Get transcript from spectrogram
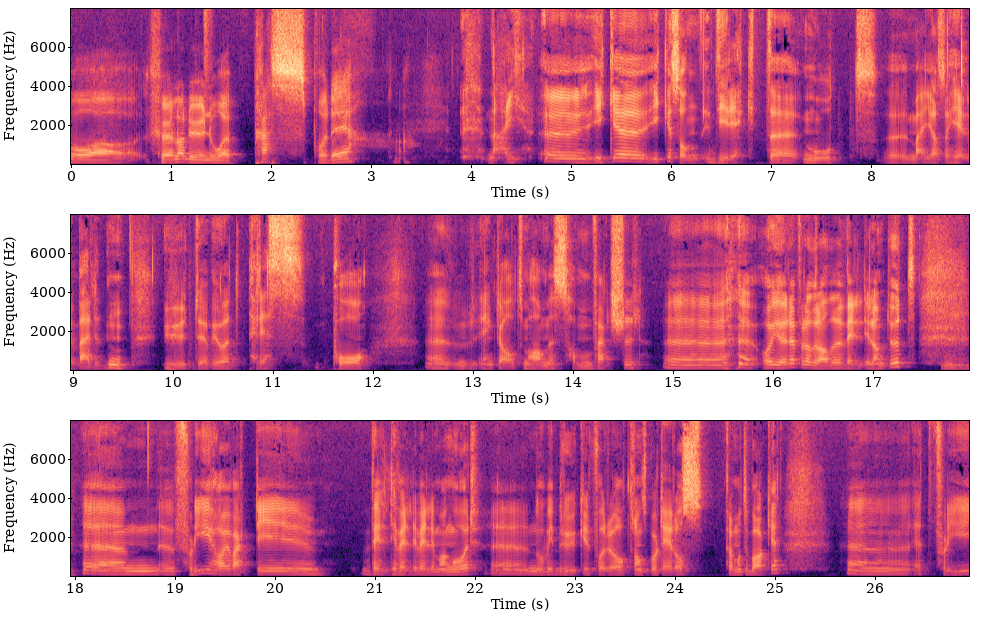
Og føler du noe press på det? Nei, eh, ikke, ikke sånn direkte mot eh, meg. Altså hele verden utøver jo et press på eh, egentlig alt som har med samferdsel å gjøre, for å dra det veldig langt ut. Mm. fly har jo vært i veldig, veldig, veldig mange år noe vi bruker for å transportere oss fram og tilbake. Et fly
